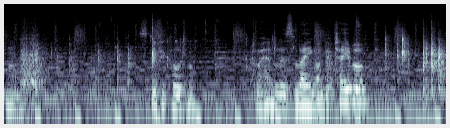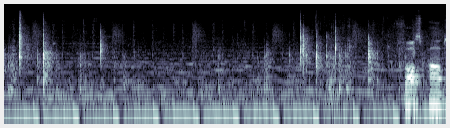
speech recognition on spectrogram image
hmm, it's difficult to, to handle this laying on the table. fourth part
